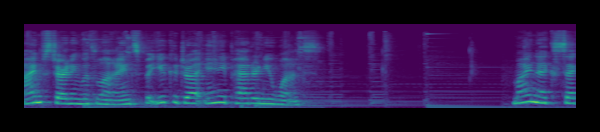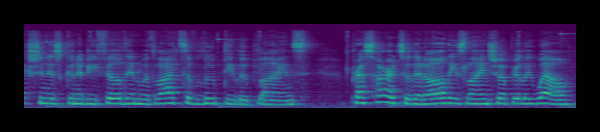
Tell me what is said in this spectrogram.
I'm starting with lines, but you could draw any pattern you want. My next section is going to be filled in with lots of loop-de-loop -loop lines. Press hard so that all these lines show up really well.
